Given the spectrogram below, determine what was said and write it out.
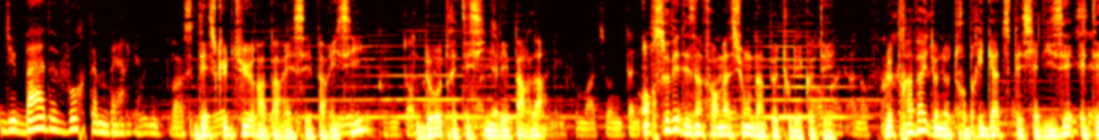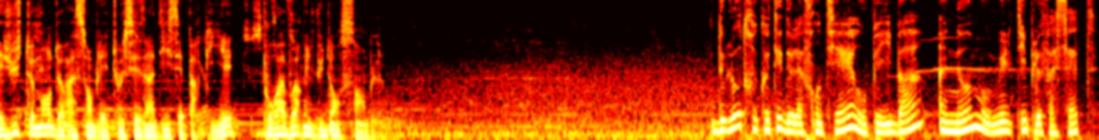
du Bade-Württemberg. Des sculptures apparaissaient par ici, d'autres étaient signalées par là. On recevait des informations d'un peu tous les côtés. Le travail de notre brigade spécialisée était justement de rassembler tous ces indices éparpillés pour avoir une vue d'ensemble. De l'autre côté de la frontière, aux Pays-Bas, un homme aux multiples facettes,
